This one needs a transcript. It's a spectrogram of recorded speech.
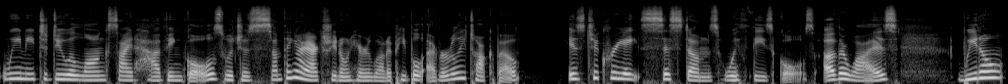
we need to do alongside having goals, which is something I actually don't hear a lot of people ever really talk about, is to create systems with these goals. Otherwise, we don't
